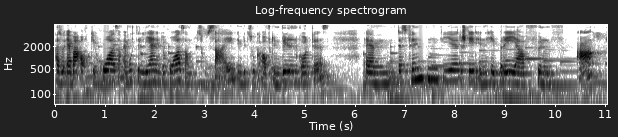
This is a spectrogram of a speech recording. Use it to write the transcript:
also er war auch gehorsam, er musste lernen, gehorsam zu sein in Bezug auf den Willen Gottes. Ähm, das finden wir, das steht in Hebräer 5, 8.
